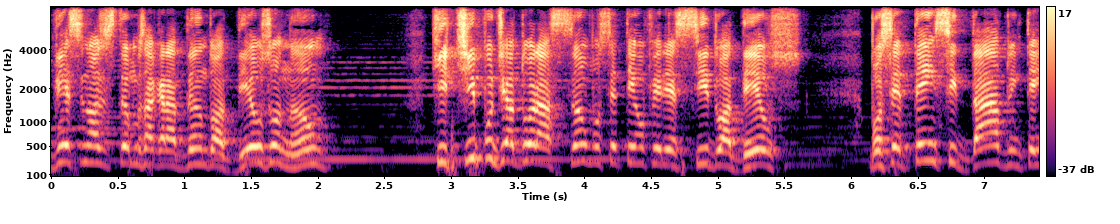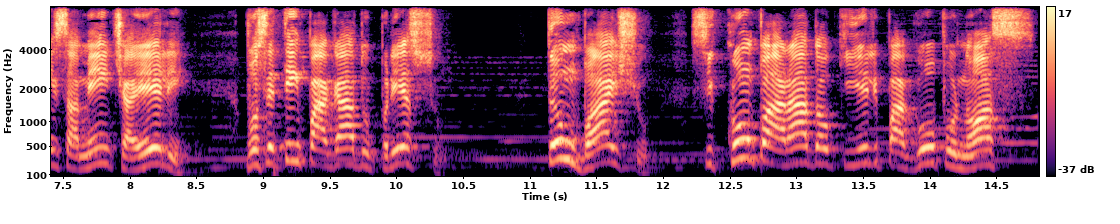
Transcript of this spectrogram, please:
ver se nós estamos agradando a Deus ou não. Que tipo de adoração você tem oferecido a Deus? Você tem se dado intensamente a Ele? Você tem pagado o preço tão baixo se comparado ao que Ele pagou por nós?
